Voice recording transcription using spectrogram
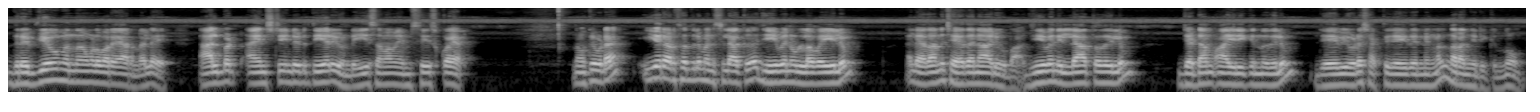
ദ്രവ്യവും എന്ന് നമ്മൾ പറയാറുണ്ട് അല്ലേ? ആൽബർട്ട് ഐൻസ്റ്റീന്റെ ഒരു തിയറി ഉണ്ട് ഈ സമം എം സി സ്ക്വയർ. നമുക്കിവിടെ ഈ ഒരു അർത്ഥത്തിൽ മനസ്സിലാക്കുക ജീവനുള്ളവയിലും അല്ലേ? അതാണ് ചേതനാരൂപ. ജീവനില്ലാത്തതിലും ജഡം ആയിരിക്കുന്നതിലും ദേവിയുടെ ശക്തി ചൈതന്യങ്ങൾ നിറഞ്ഞിരിക്കുന്നു.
